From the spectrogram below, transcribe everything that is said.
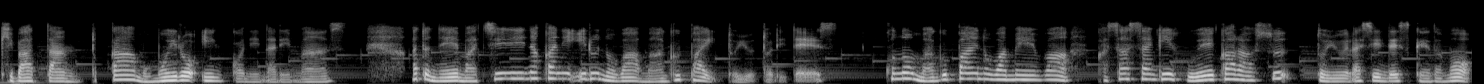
キバタンとか桃色インコになります。あとね、街中にいるのはマグパイという鳥です。このマグパイの和名はカササギフエガラスというらしいんですけれども、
